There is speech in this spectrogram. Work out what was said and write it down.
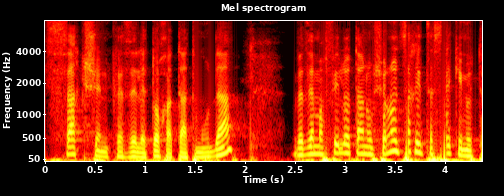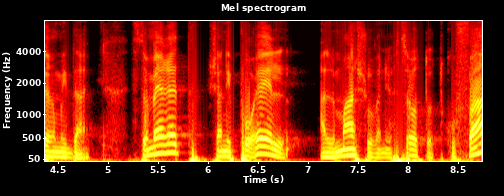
suction כזה לתוך התת מודע, וזה מפעיל אותנו שלא נצטרך להתעסק עם יותר מדי. זאת אומרת, כשאני פועל על משהו ואני עושה אותו תקופה,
